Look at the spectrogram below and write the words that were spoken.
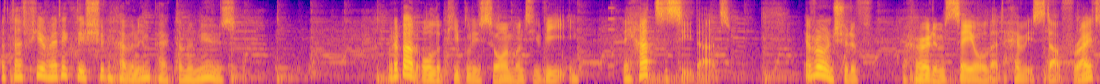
But that theoretically shouldn't have an impact on the news. What about all the people you saw him on TV? They had to see that. Everyone should have heard him say all that heavy stuff, right?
